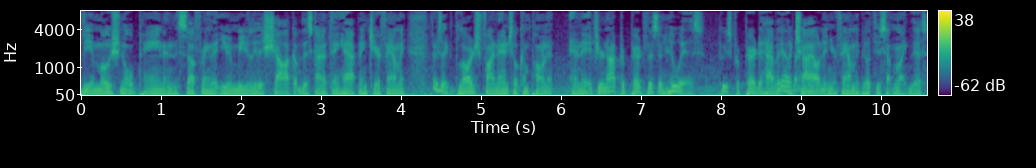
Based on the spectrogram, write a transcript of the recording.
the emotional pain and the suffering that you immediately, the shock of this kind of thing happening to your family. There's a large financial component. And if you're not prepared for this, then who is? Who's prepared to have a, a child in your family go through something like this?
